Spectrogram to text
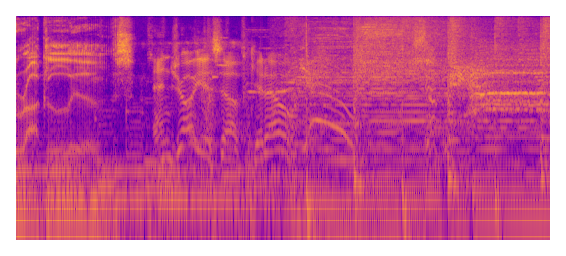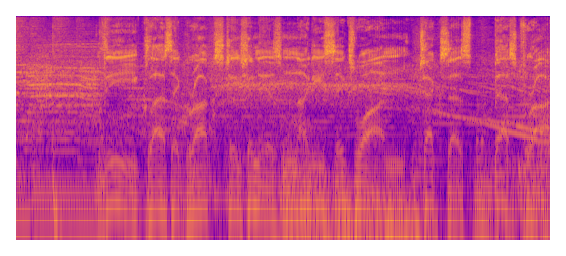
rock lives. Enjoy yourself, kiddo. The classic rock station is 96.1, Texas Best Rock.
